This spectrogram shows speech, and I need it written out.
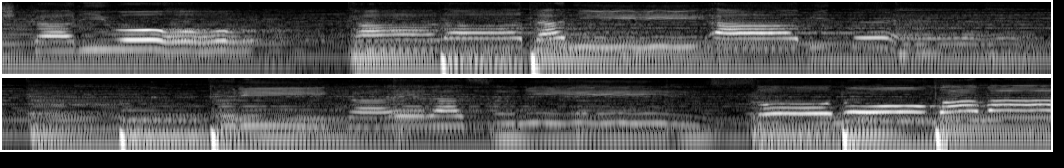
光を体に浴びて振り返らずにそのまま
